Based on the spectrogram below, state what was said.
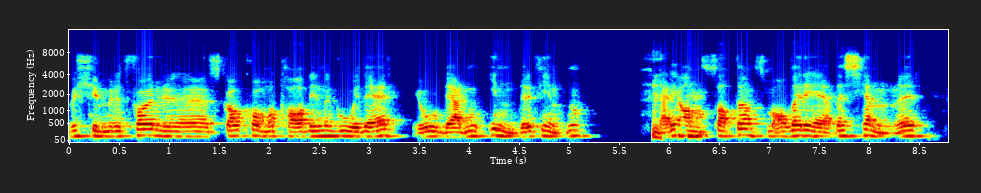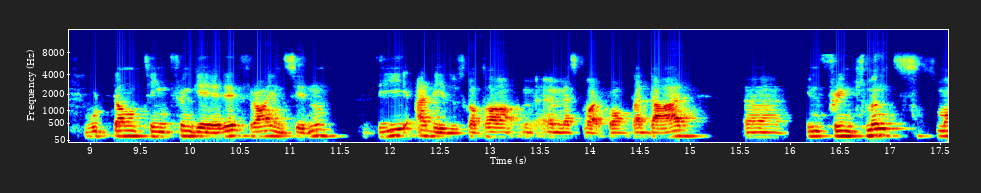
bekymret for eh, skal komme og ta dine gode ideer? Jo, det er den indre fienden. Det er de ansatte som allerede kjenner hvordan ting fungerer fra innsiden. De er de du skal ta mest vare på. Det er der uh, infringements, som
